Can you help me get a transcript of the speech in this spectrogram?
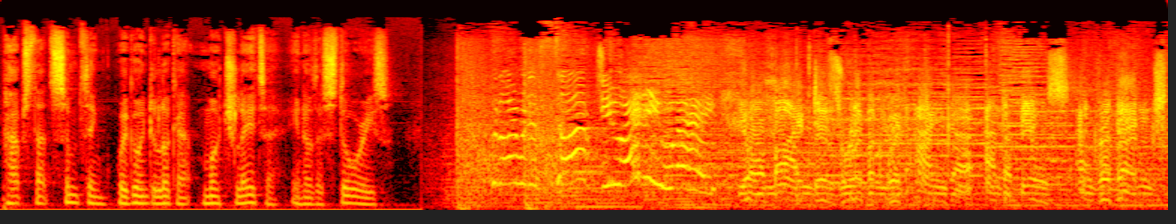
Perhaps that's something we're going to look at much later in other stories. But I would have served you anyway! Your mind is riven with anger and abuse and revenge.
